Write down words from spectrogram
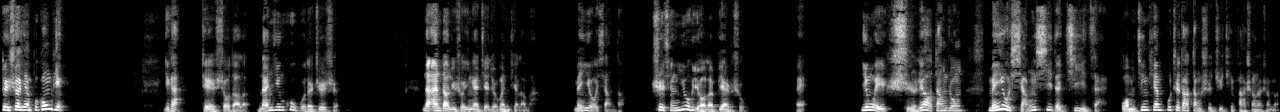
对歙县不公平。你看。这也受到了南京户部的支持，那按道理说应该解决问题了吧？没有想到事情又有了变数，因为史料当中没有详细的记载，我们今天不知道当时具体发生了什么，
